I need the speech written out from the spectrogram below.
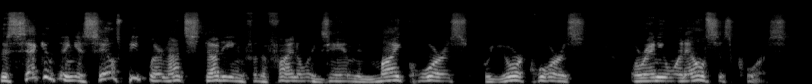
The second thing is salespeople are not studying for the final exam in my course or your course or anyone else's course.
